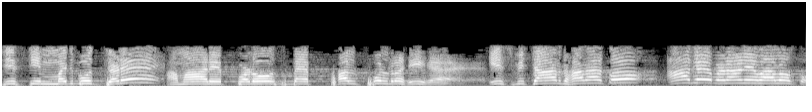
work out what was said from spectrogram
जिसकी मज़बूत जड़ें हमारे पड़ोस में फल फूल रही है। इस विचारधारा को, आगे बढ़ाने वालों को,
